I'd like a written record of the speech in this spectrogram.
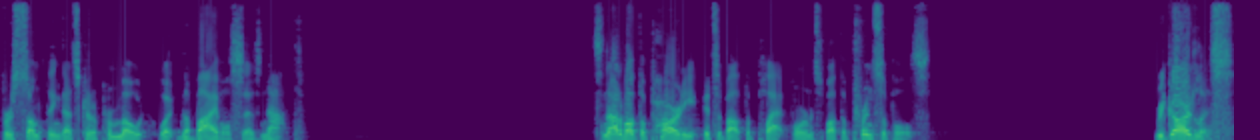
for something that's going to promote what the Bible says not. It's not about the party, it's about the platform, it's about the principles. Regardless,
